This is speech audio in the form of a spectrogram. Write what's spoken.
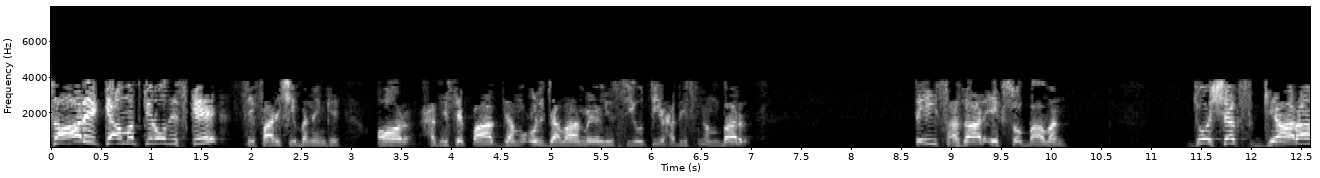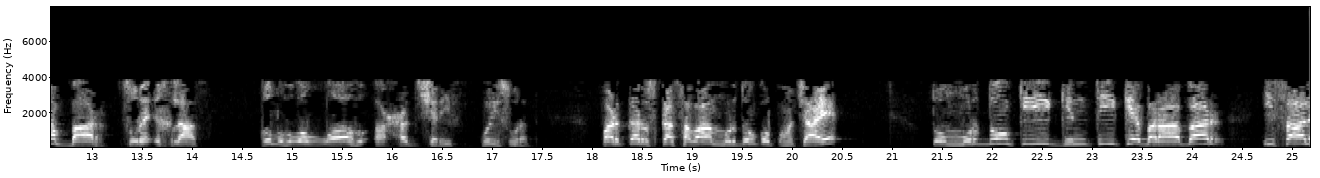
سارے قیامت کے روز اس کے سفارشی بنیں گے۔ اور حدیث پاک جم الجوام لسیوتی حدیث نمبر تیئیس ہزار ایک سو باون۔ جو شخص گیارہ بار سورہ اخلاص کل اللہ احد شریف، پوری صورت، پڑھ کر اس کا ثواب مردوں کو پہنچائے تو مردوں کی گنتی کے برابر اسال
